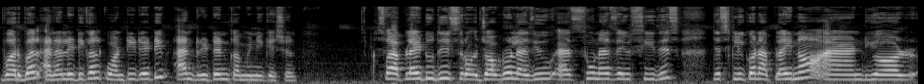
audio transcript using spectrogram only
verbal analytical quantitative and written communication so apply to this job role as you as soon as you see this. Just click on apply now and your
